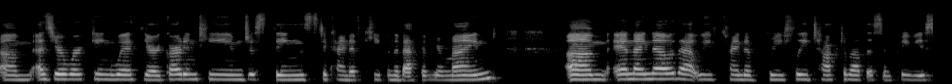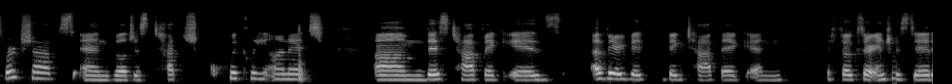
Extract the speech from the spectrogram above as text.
um, as you're working with your garden team, just things to kind of keep in the back of your mind. Um, and I know that we've kind of briefly talked about this in previous workshops, and we'll just touch quickly on it. Um, this topic is a very big, big topic, and if folks are interested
